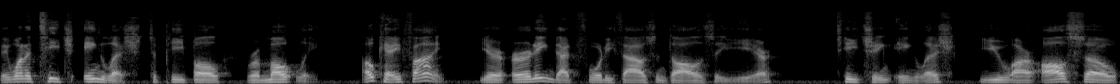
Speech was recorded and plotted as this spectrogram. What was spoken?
They want to teach English to people remotely. Okay, fine. you're earning that $40,000 a year teaching English. You are also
